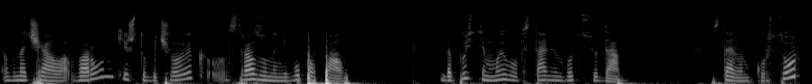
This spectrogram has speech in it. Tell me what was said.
в начало воронки, чтобы человек сразу на него попал. Допустим, мы его вставим вот сюда. Ставим курсор.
